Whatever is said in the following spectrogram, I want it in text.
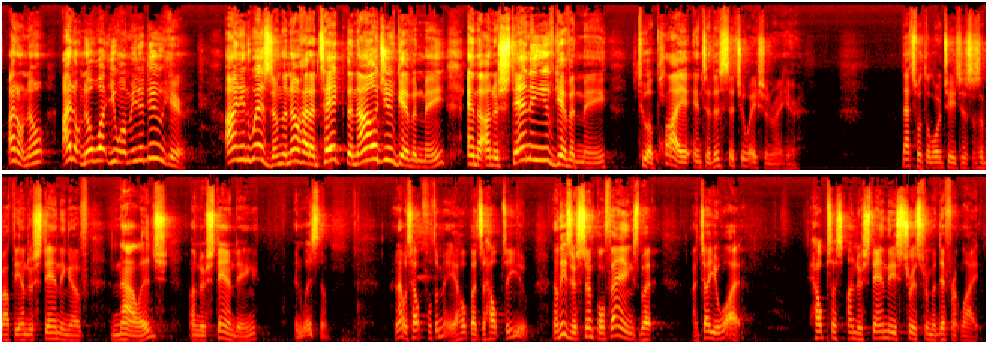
I don't know. I don't know what you want me to do here. I need wisdom to know how to take the knowledge you've given me and the understanding you've given me to apply it into this situation right here. That's what the Lord teaches us about the understanding of knowledge, understanding, and wisdom. And that was helpful to me. I hope that's a help to you. Now, these are simple things, but I tell you what, helps us understand these truths from a different light.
